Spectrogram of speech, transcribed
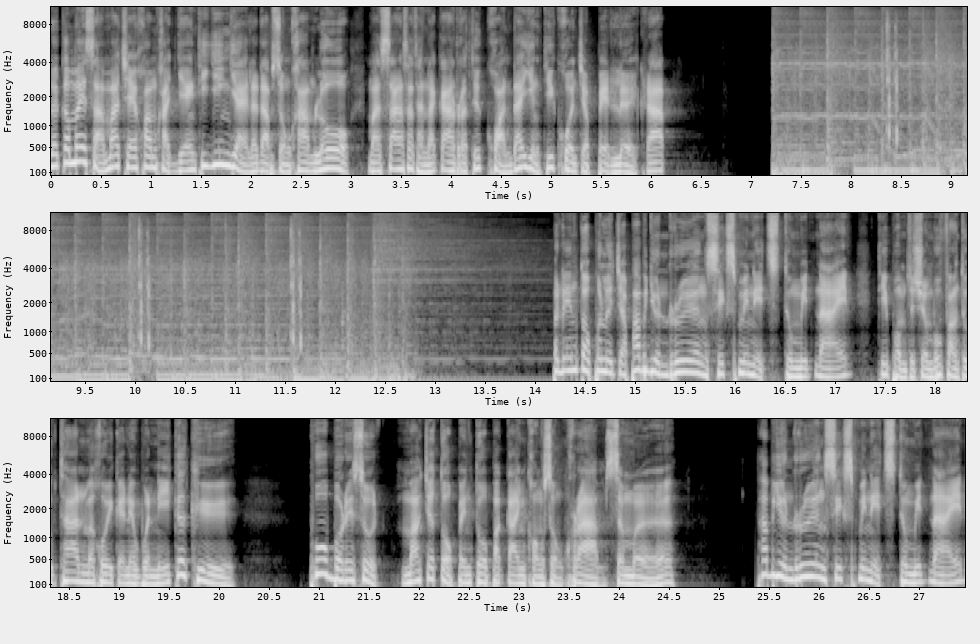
แล้วก็ไม่สามารถใช้ความขัดแย้งที่ยิ่งใหญ่ระดับสงครามโลก มาสร้างสถานการณ์ระทึกขวัญได้อย่างที่ควรจะเป็นเลยครับประเด็นตกผลึกจากภาพยนตร์เรื่อง Six Minutes to Midnight ที่ผมจะชวนผู้ฟังทุกท่านมาคุยกันในวันนี้ก็คือ ผู้บริสุทธิ์ มักจะตกเป็นตัวประกันของสงครามเสมอ ภาพยนตร์เรื่อง Six Minutes to Midnight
